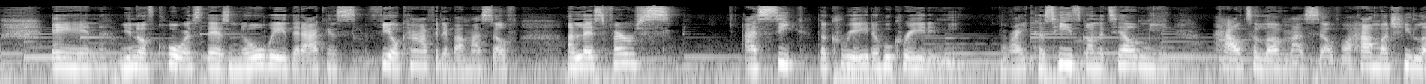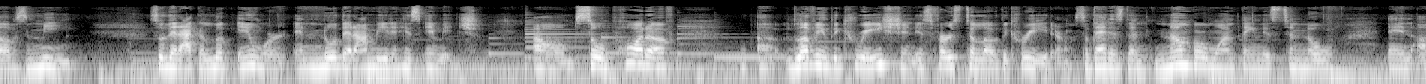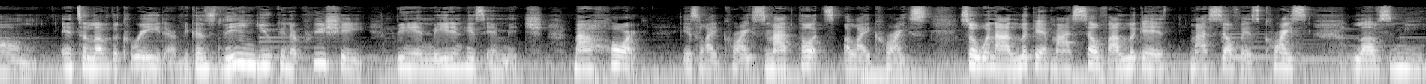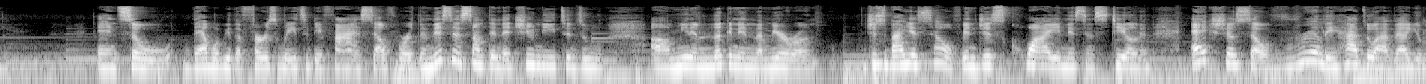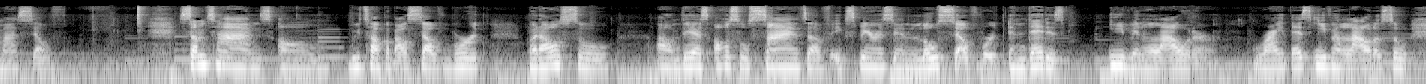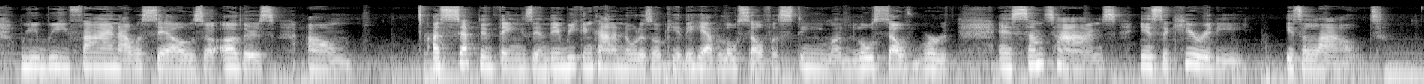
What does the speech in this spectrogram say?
And, you know, of course, there's no way that I can feel confident about myself unless first I seek the creator who created me, right? Because he's going to tell me how to love myself or how much He loves me so that I can look inward and know that I'm made in His image. Um, so, part of uh, loving the creation is first to love the Creator. So, that is the number one thing is to know and um and to love the creator because then you can appreciate being made in his image my heart is like Christ. My thoughts are like Christ. So when I look at myself, I look at myself as Christ loves me. And so that will be the first way to define self worth. And this is something that you need to do, um, meaning looking in the mirror just by yourself and just quietness and still and ask yourself, really, how do I value myself? Sometimes um, we talk about self worth, but also um, there's also signs of experiencing low self worth, and that is even louder right? That's even louder. So we we find ourselves or others um accepting things and then we can kind of notice okay they have low self-esteem or low self-worth and sometimes insecurity is allowed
